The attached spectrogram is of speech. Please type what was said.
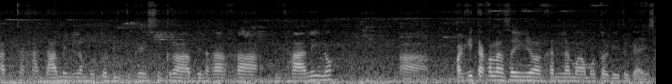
at saka dami nilang motor dito guys. So grabe nakakabighani no. Ah, pakita ko lang sa inyo ang kanilang mga motor dito guys.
